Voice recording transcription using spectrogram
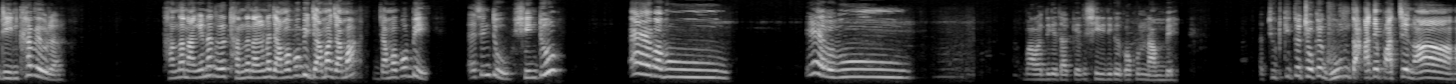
ডিম খাবে ওরা। ঠান্ডা লাগে না তোদের ঠান্ডা লাগে না জামা পরবি, জামা জামা জামা পরবি। এ, সিন্টু সিন্টু। এ, বাবু। এ, বাবু। বাবার দিকে তাকিয়ে সিঁড়ি দিকে কখন নামবে। চুটকি তো চোখে ঘুম তাকাতে পারছে না।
